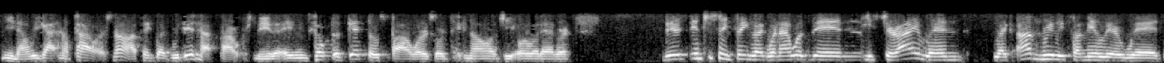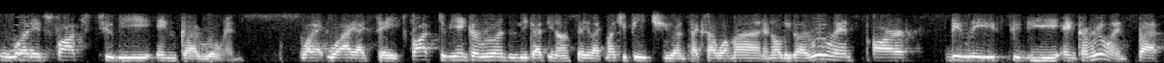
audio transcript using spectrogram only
you know, we got no powers. No, I think like we did have powers. Maybe the aliens helped us get those powers or technology or whatever. There's interesting things like when I was in Easter Island, like I'm really familiar with what is thought to be Inca ruins why, why I say thought to be Inca ruins is because, you know, say like Machu Picchu and Sacsayhuaman and all these other ruins are believed to be Inca ruins. But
